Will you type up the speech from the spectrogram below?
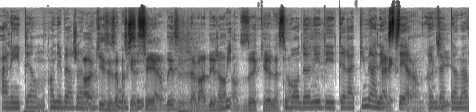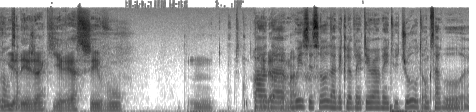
à l'interne, en hébergement. Ah, OK, c'est ça, parce que le. CRD, j'avais déjà Oui. entendu dire que le Ils vont donner des thérapies, mais à l'externe. Exactement. Donc, il y a ça- des gens qui restent chez vous mm, pendant, oui, c'est ça, avec le Ok. 21 à 28 jours. Donc, ça va. euh,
